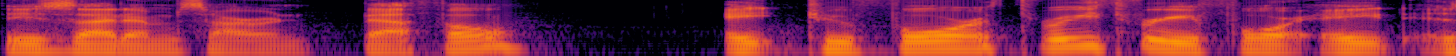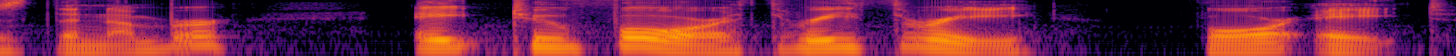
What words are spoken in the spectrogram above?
These items are in Bethel. 824 3348 is the number. 824 3348.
